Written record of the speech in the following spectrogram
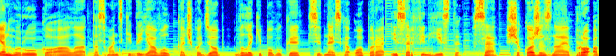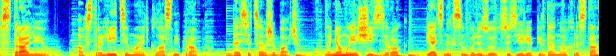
Кенгуру, коала, тасманський диявол, качкодзьоб, великі павуки, сіднейська опера і серфінгісти все, що кожен знає про Австралію. Австралійці мають класний прапор. Десь я це вже бачив. На ньому є шість зірок, п'ять з них символізують сузір'я Південного Христа,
